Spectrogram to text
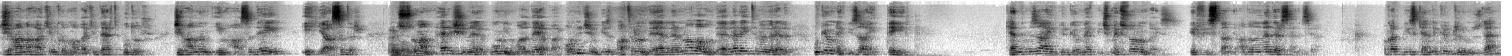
cihana hakim kılmadaki dert budur. Cihanın imhası değil, ihyasıdır. Eyvallah. Müslüman her işini bu minvalde yapar. Onun için biz batının değerlerini alalım, değerler eğitimi verelim. Bu gömlek bize ait değil. Kendimize ait bir gömlek biçmek zorundayız. Bir fistan, adını ne derseniz yani. Fakat biz kendi kültürümüzden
